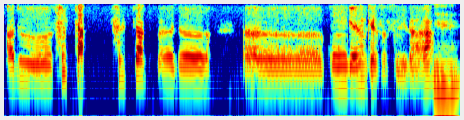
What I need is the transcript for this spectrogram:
아주 살짝, 살짝, 어, 저, 어, 공개는 됐었습니다. 예.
